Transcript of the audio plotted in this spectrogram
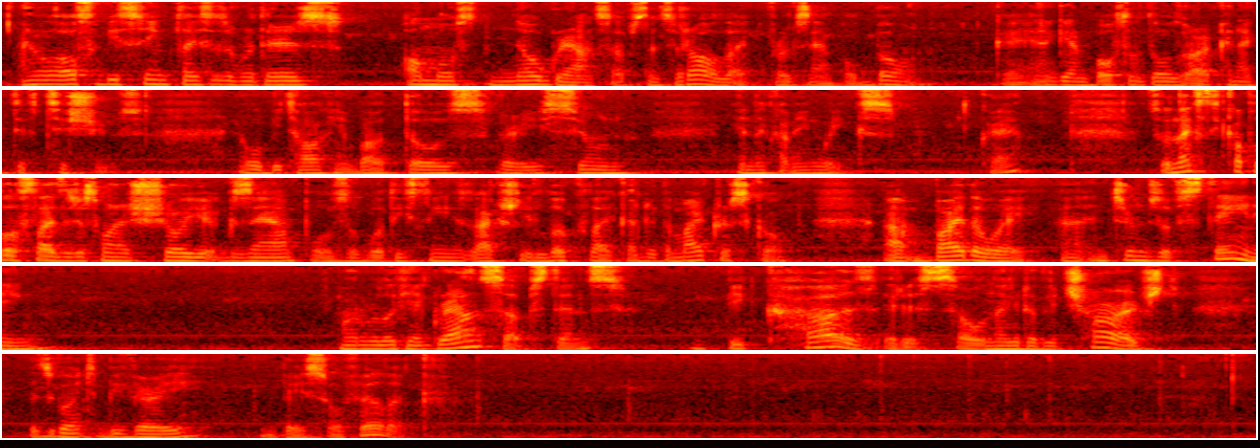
And we'll also be seeing places where there's almost no ground substance at all, like for example bone. Okay, and again, both of those are connective tissues. And we'll be talking about those very soon in the coming weeks. Okay, so next couple of slides, I just want to show you examples of what these things actually look like under the microscope. Um, by the way, uh, in terms of staining, when we're looking at ground substance, because it is so negatively charged, it's going to be very basophilic.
